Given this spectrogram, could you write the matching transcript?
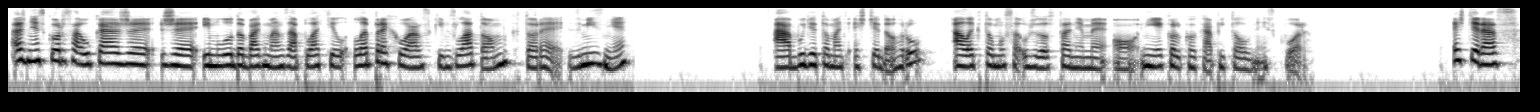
Až neskôr sa ukáže, že im Ludo Bagman zaplatil leprechuánskym zlatom, ktoré zmizne a bude to mať ešte do hru, ale k tomu sa už dostaneme o niekoľko kapitol neskôr. Ešte raz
